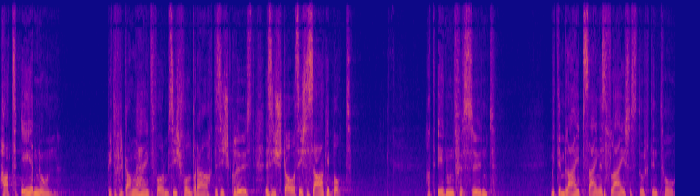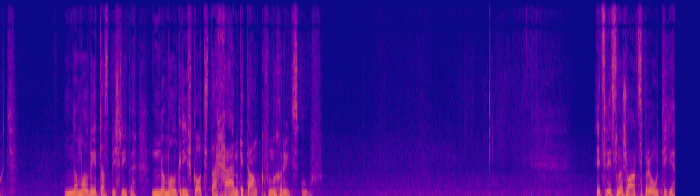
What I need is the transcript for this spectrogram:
hat er nun, bei der Vergangenheitsform, es ist vollbracht, es ist gelöst, es ist da, es ist ein Angebot, hat er nun versöhnt mit dem Leib seines Fleisches durch den Tod. Nochmal wird das beschrieben. Nochmal greift Gott den Kerngedanken vom Kreuz auf. Jetzt wird es noch schwarzbrotiger.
